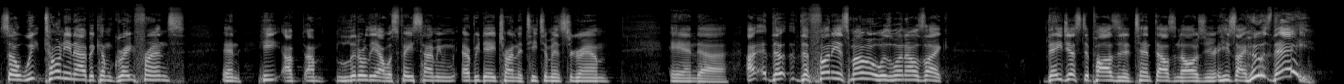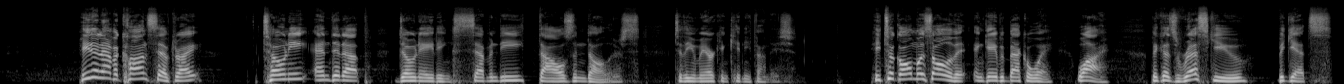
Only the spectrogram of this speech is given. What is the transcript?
So we, Tony and I become great friends. And he, I, I'm literally, I was FaceTiming him every day trying to teach him Instagram. And uh, I, the, the funniest moment was when I was like, they just deposited $10,000 a year. He's like, who's they? He didn't have a concept, right? Tony ended up donating $70,000 to the American Kidney Foundation. He took almost all of it and gave it back away. Why? Because rescue begets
